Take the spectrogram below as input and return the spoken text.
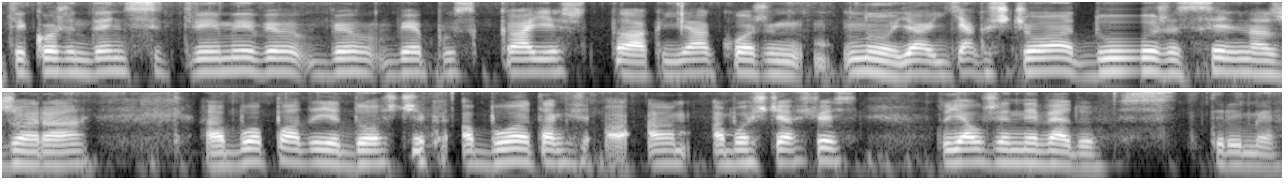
ти кожен день стріми ви, ви, випускаєш так. Я кожен, ну, я, якщо дуже сильна жара, або падає дощик, або так, а- або ще щось, то я вже не веду стріми.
